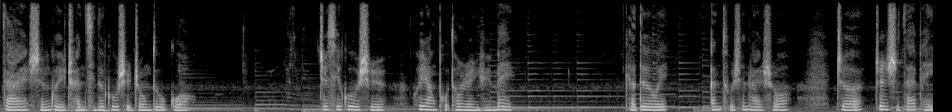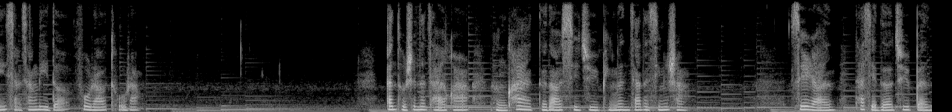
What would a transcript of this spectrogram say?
在神鬼传奇的故事中度过，这些故事会让普通人愚昧，可对安徒生来说，这正是栽培想象力的富饶土壤。安徒生的才华很快得到戏剧评论家的欣赏。虽然他写的剧本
